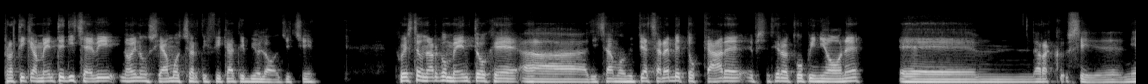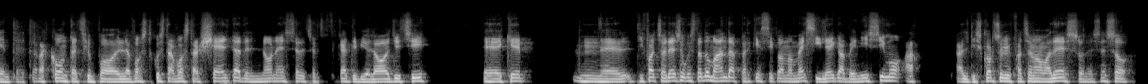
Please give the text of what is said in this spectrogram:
praticamente dicevi noi non siamo certificati biologici. Questo è un argomento che uh, diciamo mi piacerebbe toccare e sentire la tua opinione. Ehm, racc- sì, niente, raccontaci un po' vostra, questa vostra scelta del non essere certificati biologici, eh, che mh, eh, ti faccio adesso questa domanda perché secondo me si lega benissimo a al discorso che facevamo adesso, nel senso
